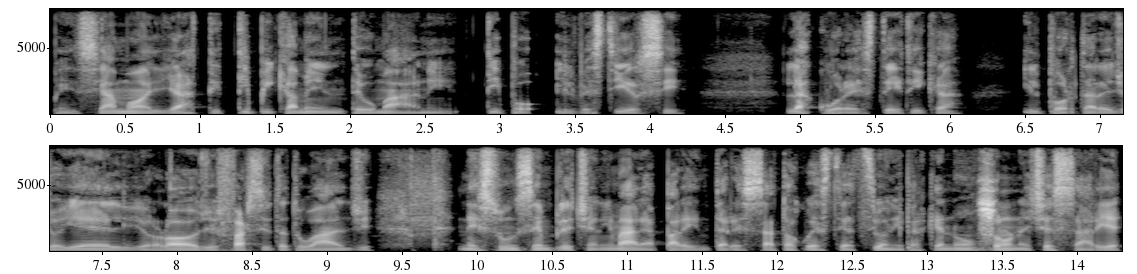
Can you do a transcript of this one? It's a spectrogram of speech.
Pensiamo agli atti tipicamente umani, tipo il vestirsi, la cura estetica, il portare gioielli, gli orologi, il farsi tatuaggi. Nessun semplice animale appare interessato a queste azioni perché non sono necessarie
